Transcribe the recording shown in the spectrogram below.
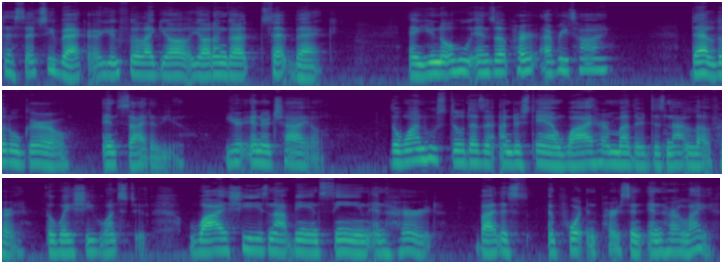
that sets you back, or you feel like y'all y'all done got set back. And you know who ends up hurt every time? That little girl inside of you, your inner child. The one who still doesn't understand why her mother does not love her the way she wants to, why she's not being seen and heard by this important person in her life.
